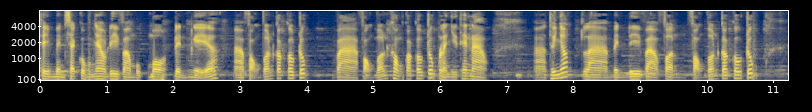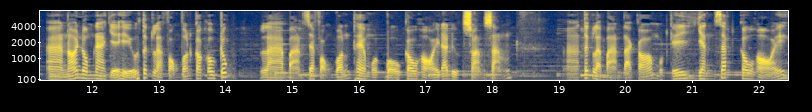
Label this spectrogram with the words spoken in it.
thì mình sẽ cùng nhau đi vào mục 1 định nghĩa à, phỏng vấn có cấu trúc và phỏng vấn không có cấu trúc là như thế nào. À, thứ nhất là mình đi vào phần phỏng vấn có cấu trúc. À, nói nôm na dễ hiểu tức là phỏng vấn có cấu trúc là bạn sẽ phỏng vấn theo một bộ câu hỏi đã được soạn sẵn. À, tức là bạn đã có một cái danh sách câu hỏi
